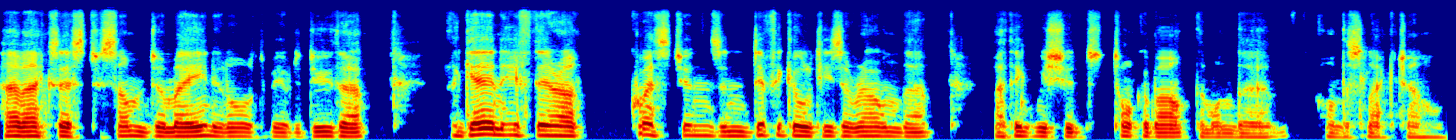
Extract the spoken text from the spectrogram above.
have access to some domain in order to be able to do that again, if there are questions and difficulties around that, I think we should talk about them on the on the Slack channel.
